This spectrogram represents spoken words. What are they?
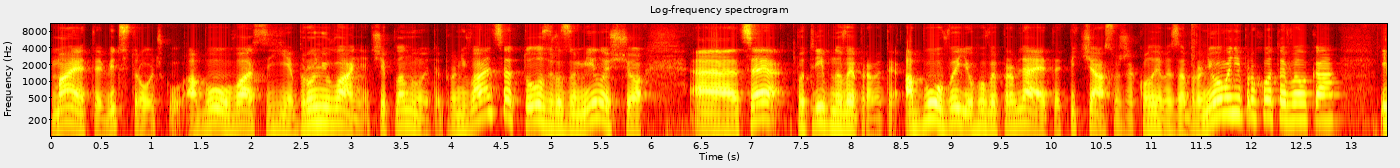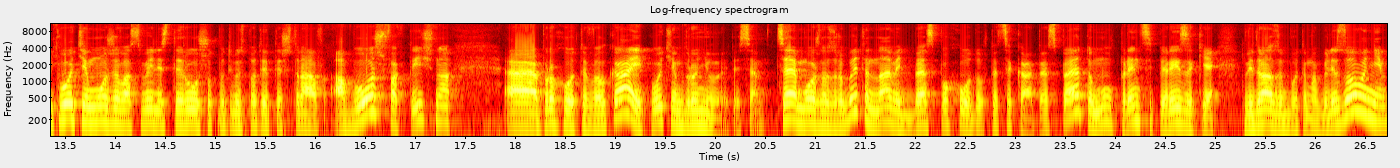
маєте відстрочку або у вас є бронювання чи плануєте бронюватися, то зрозуміло, що е, це потрібно виправити. Або ви його виправляєте під час, уже, коли ви заброньовані, проходите ВЛК, і потім може у вас вилізти розшук, потрібно сплатити штраф, або ж фактично. Е, Проходите ВЛК і потім бронюєтеся. Це можна зробити навіть без походу в ТЦК та СП, тому в принципі ризики відразу бути мобілізовані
